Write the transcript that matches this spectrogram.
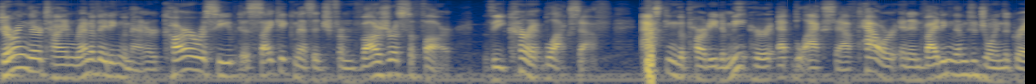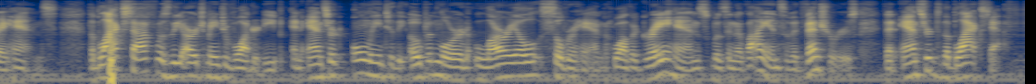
During their time renovating the manor, Kara received a psychic message from Vajra Safahr, the current Blackstaff asking the party to meet her at Blackstaff Tower and inviting them to join the Grey Hands. The Blackstaff was the Archmage of Waterdeep and answered only to the Open Lord Laeral Silverhand, while the Grey Hands was an alliance of adventurers that answered to the Blackstaff.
